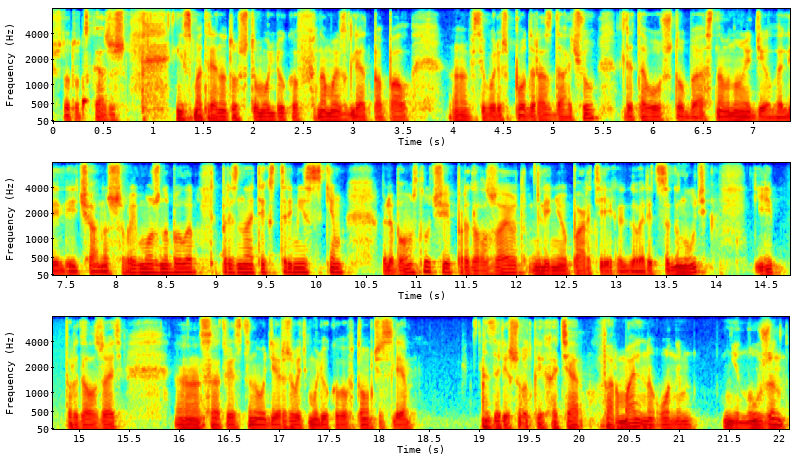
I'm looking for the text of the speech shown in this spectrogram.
Что тут скажешь? Несмотря на то, что Мулюков, на мой взгляд, попал э, всего лишь под раздачу, для того, чтобы основное дело Лилии Чанышевой можно было признать экстремистским, в любом случае продолжают линию партии, как говорится, гнуть и продолжать, э, соответственно, удерживать Мулюкова в том числе за решеткой, хотя формально он им не нужен.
